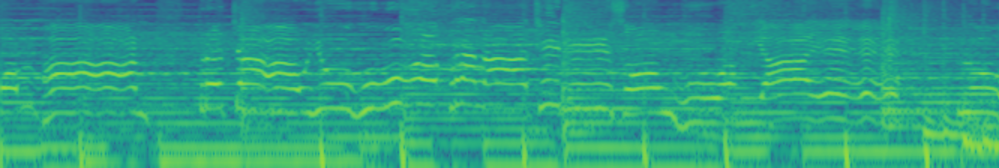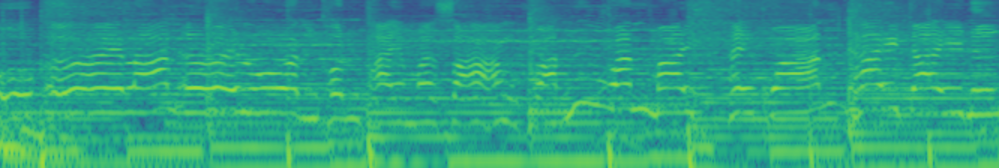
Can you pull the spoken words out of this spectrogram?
สมภารพระเจ้าอยู่หัวพระราชินีทรงห่วงใยลูกเอ๋ยล้านเอ๋ยล้วนคนไทยมาสร้างฝันวันใหม่ ให้ขวานไทยใจหนึ่ง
